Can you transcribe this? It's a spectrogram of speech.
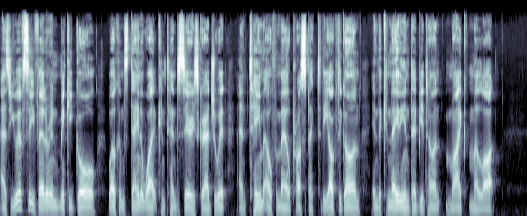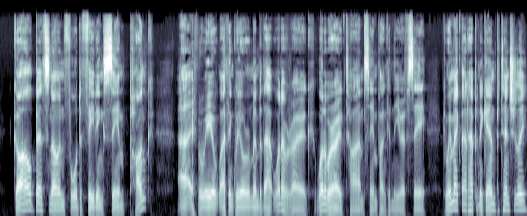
as UFC veteran Mickey Gall welcomes Dana White Contender Series graduate and Team Alpha Male prospect to the octagon in the Canadian debutant Mike Malott. Gall, best known for defeating CM Punk. Uh, if we, I think we all remember that. What a rogue! What a rogue time, CM Punk in the UFC. Can we make that happen again potentially?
